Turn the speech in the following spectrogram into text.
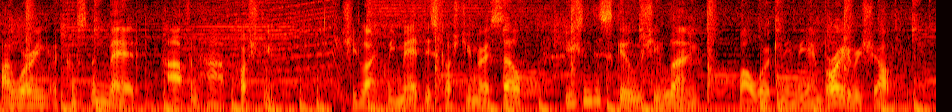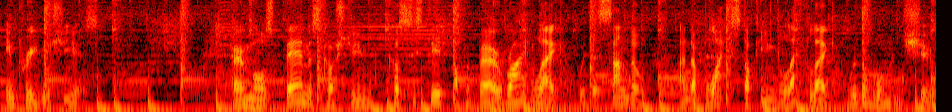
by wearing a custom-made half and half costume. She likely made this costume herself using the skills she learned while working in the embroidery shop in previous years. Her most famous costume consisted of a bare right leg with a sandal and a black stocking left leg with a woman's shoe.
